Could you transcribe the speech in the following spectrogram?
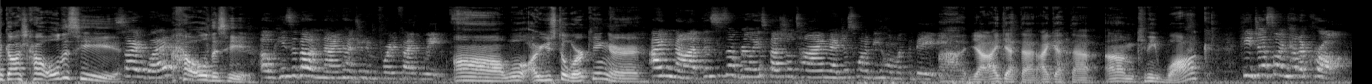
my gosh, how old is he? Sorry, what? How old is he? Oh, he's about 945 weeks. Aw, well, are you still working or? I'm not. This is a really special time, and I just want to be home with the baby. Uh, yeah, I get that. I get that. Um, can he walk? He just learned how to crawl.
